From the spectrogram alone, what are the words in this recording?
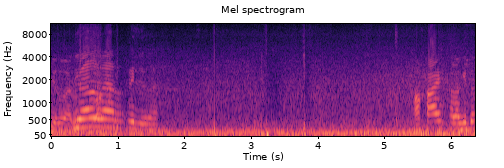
di luar. di luar, luar, di luar. Oke, kalau gitu.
